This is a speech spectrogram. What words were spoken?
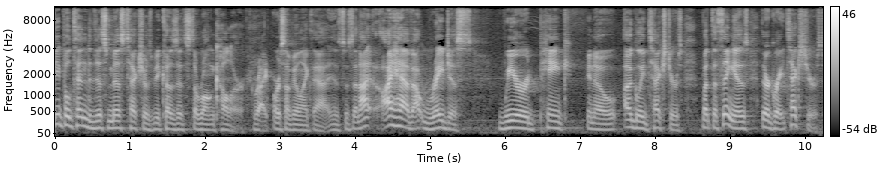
people tend to dismiss textures because it's the wrong color, right, or something like that. It's just, and I, I have outrageous, weird pink, you know, ugly textures. But the thing is, they're great textures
